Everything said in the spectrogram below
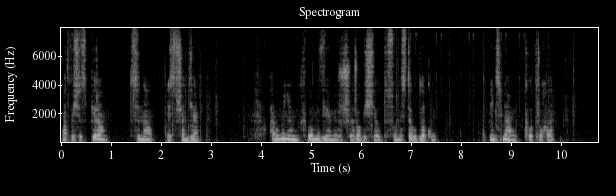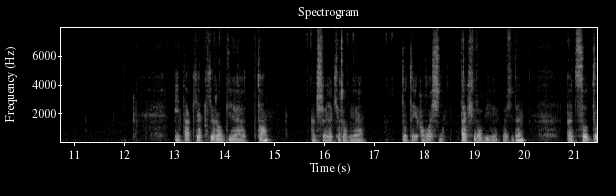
łatwo się zbiera. Cyna jest wszędzie. Aluminium chyba mówiłem już, że robi się dosłownie z tego bloku, więc miałem go trochę. I tak, jak ja robię to, znaczy jak ja robię tutaj, o właśnie, tak się robi właśnie ten. E, Co do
